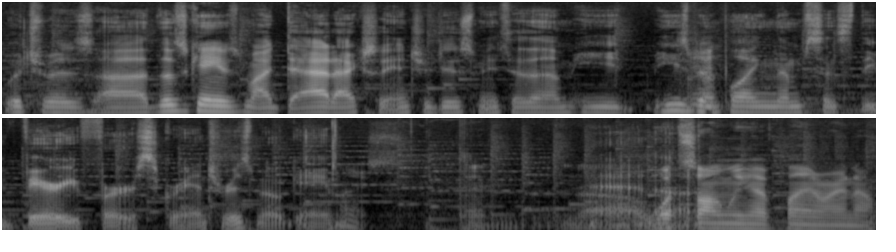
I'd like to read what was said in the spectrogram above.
which was uh, those games. My dad actually introduced me to them. He he's been Hmm. playing them since the very first Gran Turismo game. Nice. And, uh, And, what uh, song we have playing right now?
